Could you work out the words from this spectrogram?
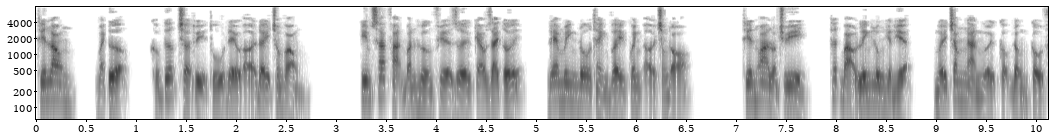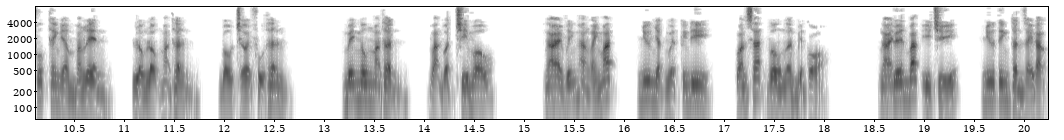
Thiên long, bạch tượng, khổng tước chờ thủy thú đều ở đây trong vòng. Kim sát phản văn hướng phía dưới kéo dài tới, đem minh đô thành vây quanh ở trong đó. Thiên hoa luận truy, thất bảo linh lung hiện hiện, mấy trăm ngàn người cộng đồng cầu phúc thanh âm vang lên, lồng lộng mãn thần, bầu trời phụ thân. Mênh ngông mãn thần, vạn vật chi mẫu. Ngài vĩnh hằng ánh mắt, như nhật nguyệt kinh đi quan sát vô ngần biển cỏ. Ngài uyên bác ý chí, như tinh thần dày đặc,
